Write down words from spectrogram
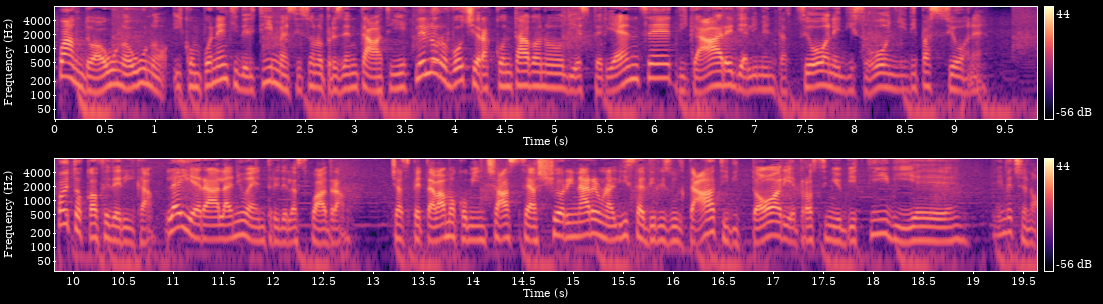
Quando a uno a uno i componenti del team si sono presentati, le loro voci raccontavano di esperienze, di gare, di alimentazione, di sogni, di passione. Poi toccò a Federica. Lei era la new entry della squadra, ci aspettavamo cominciasse a sciorinare una lista di risultati, vittorie, prossimi obiettivi e... invece no.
